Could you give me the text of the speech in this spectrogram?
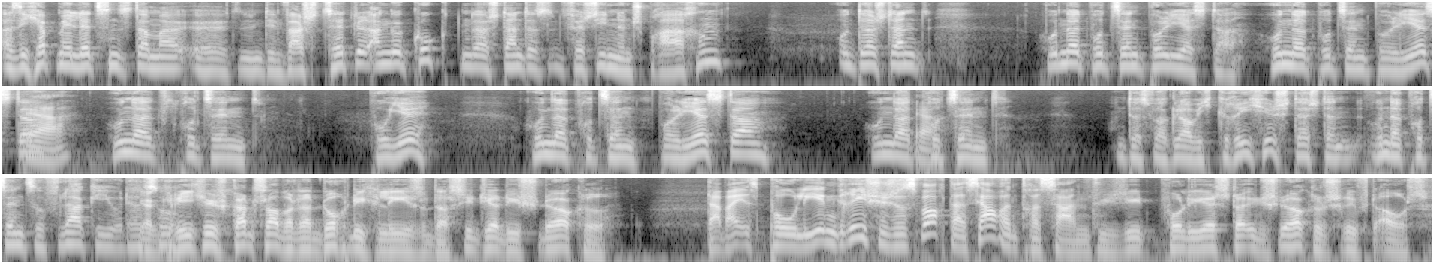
Also ich habe mir letztens da mal äh, den Waschzettel angeguckt und da stand das in verschiedenen Sprachen und da stand 100% Polyester, 100% Polyester, Ja. 100% Poye, 100% Polyester, 100%. Und das war, glaube ich, griechisch. Da stand 100% Souflaki oder Ja, so. Griechisch kannst du aber dann doch nicht lesen. Das sind ja die Schnörkel. Dabei ist Poly ein griechisches Wort, das ist ja auch interessant. Wie sieht Polyester in Schnörkelschrift aus?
